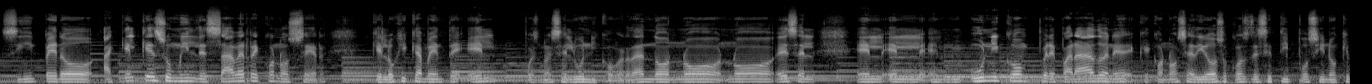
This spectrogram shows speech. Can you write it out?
sí, pero aquel que es humilde sabe reconocer que lógicamente él pues no es el único, ¿verdad? No, no, no es el, el, único preparado en el, que conoce a Dios o cosas de ese tipo, sino que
